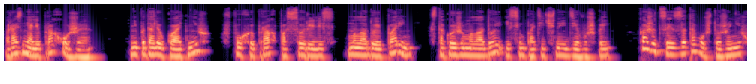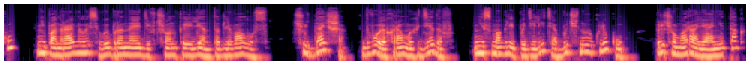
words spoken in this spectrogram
разняли прохожие. Неподалеку от них в пух и прах поссорились молодой парень с такой же молодой и симпатичной девушкой. Кажется, из-за того, что жениху не понравилась выбранная девчонкой лента для волос. Чуть дальше двое хромых дедов не смогли поделить обычную клюку, причем орали они так,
